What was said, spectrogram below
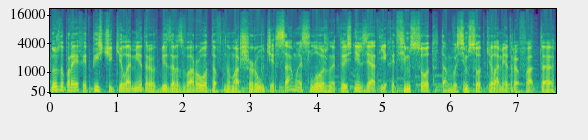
Нужно проехать тысячи километров без разворотов на маршруте. Самое сложное. То есть нельзя отъехать 700, там 800 километров от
